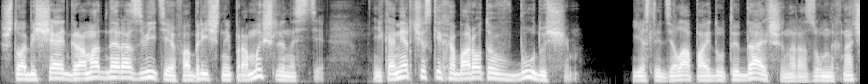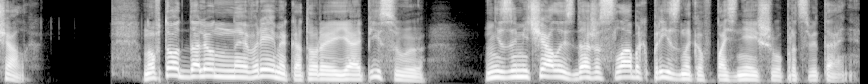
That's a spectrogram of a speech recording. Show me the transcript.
что обещает громадное развитие фабричной промышленности и коммерческих оборотов в будущем, если дела пойдут и дальше на разумных началах. Но в то отдаленное время, которое я описываю, не замечалось даже слабых признаков позднейшего процветания.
